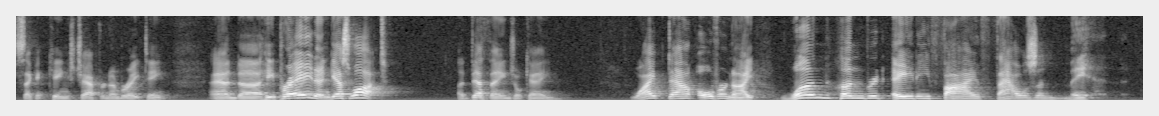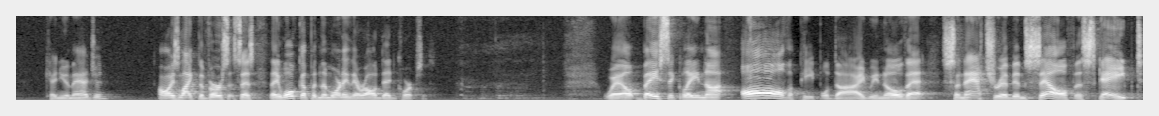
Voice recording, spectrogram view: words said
2 Kings chapter number 18. And uh, he prayed, and guess what? A death angel came, wiped out overnight 185,000 men. Can you imagine? I always like the verse that says, They woke up in the morning, they were all dead corpses. Well, basically, not all the people died. We know that Sennacherib himself escaped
